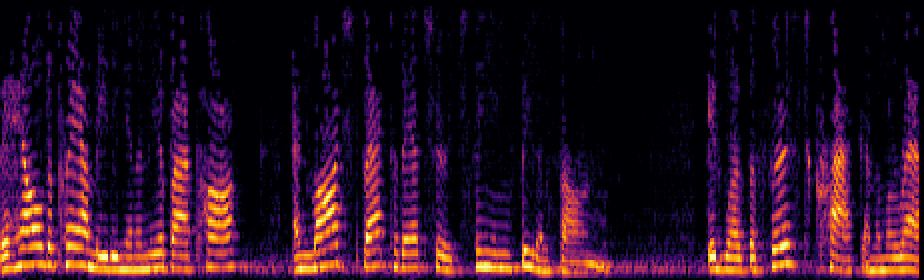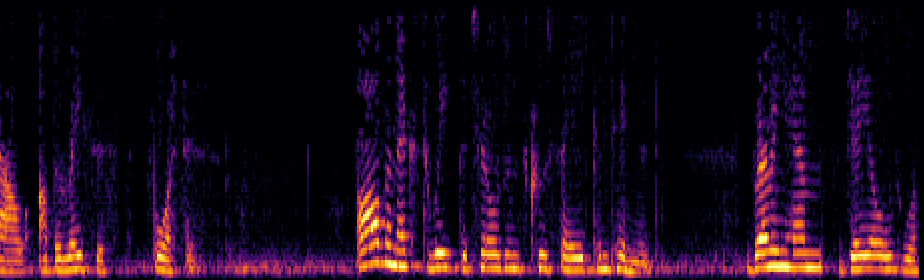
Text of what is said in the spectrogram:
They held a prayer meeting in a nearby park and marched back to their church singing freedom songs. It was the first crack in the morale of the racist forces. All the next week, the children's crusade continued. Birmingham's jails were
